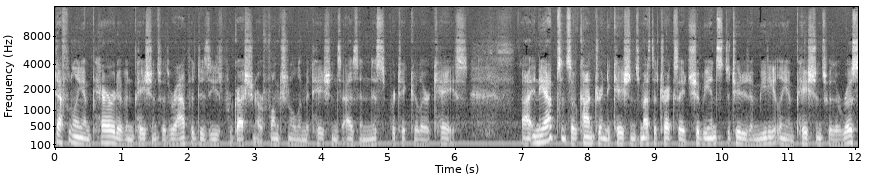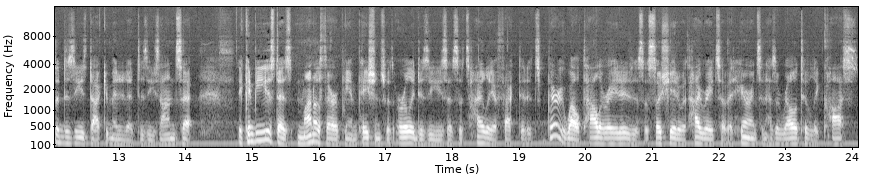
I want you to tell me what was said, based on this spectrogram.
definitely imperative in patients with rapid disease progression or functional limitations, as in this particular case. Uh, in the absence of contraindications, methotrexate should be instituted immediately in patients with erosive disease documented at disease onset. It can be used as monotherapy in patients with early disease as it's highly effective. It's very well tolerated, is associated with high rates of adherence, and has a relatively cost,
